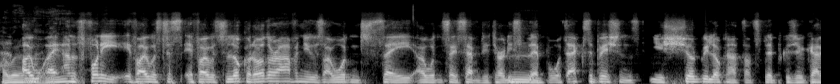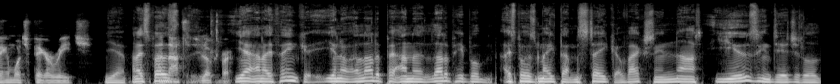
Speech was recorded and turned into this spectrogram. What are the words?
I I, I, and it's funny if I was to if I was to look at other avenues, I wouldn't say I wouldn't say 70-30 hmm. split. But with exhibitions, you should be looking at that split because you're getting a much bigger reach, yeah, and I suppose and that's what you look for. Yeah, and I think you know a lot of and a lot of people, I suppose, make that mistake of actually not using digital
